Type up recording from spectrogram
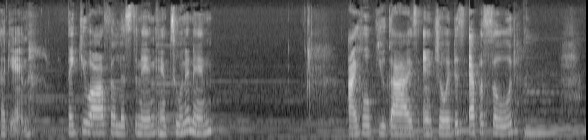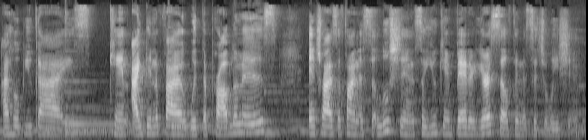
Again, thank you all for listening and tuning in. I hope you guys enjoyed this episode. I hope you guys can identify what the problem is and try to find a solution so you can better yourself in the situation.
